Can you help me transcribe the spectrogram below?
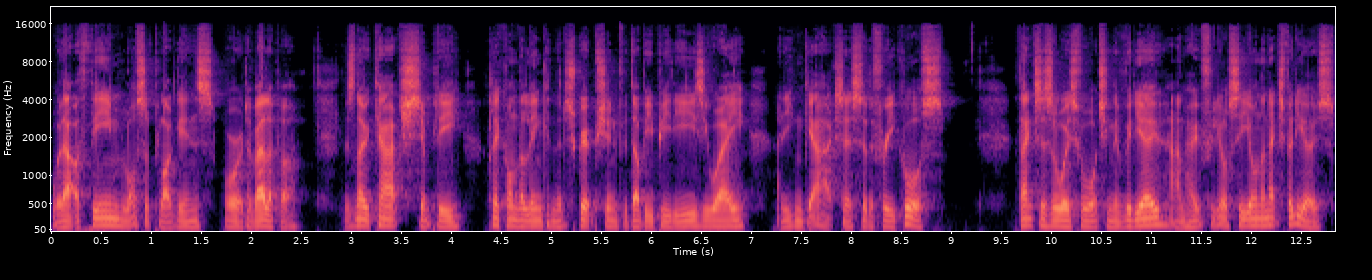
without a theme, lots of plugins, or a developer. There's no catch, simply click on the link in the description for WP the Easy Way and you can get access to the free course. Thanks as always for watching the video and hopefully I'll see you on the next videos.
